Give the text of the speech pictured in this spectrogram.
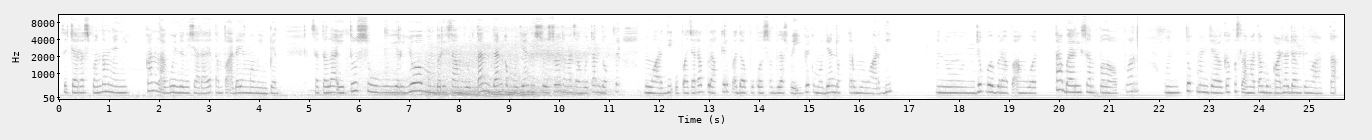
secara spontan menyanyikan lagu Indonesia Raya tanpa ada yang memimpin. Setelah itu Suwiryo memberi sambutan dan kemudian disusul dengan sambutan Dr. Muwardi. Upacara berakhir pada pukul 11 WIB, kemudian Dr. Muwardi menunjuk beberapa anggota barisan pelopor untuk menjaga keselamatan Bung Karno dan Bung Hatta.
